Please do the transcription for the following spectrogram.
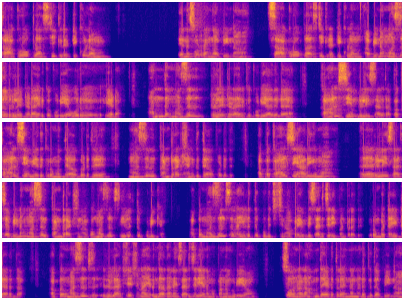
sarcoplasmic reticulum என்ன சொல்றாங்க அப்படின்னா சாக்ரோபிளாஸ்டிக் ரெட்டிகுலம் அப்படின்னா மசில் ரிலேட்டடா இருக்கக்கூடிய ஒரு இடம். அந்த மசில் ரிலேட்டடா இருக்கக்கூடிய அதுல கால்சியம் ரிலீஸ் ஆகுது. அப்ப கால்சியம் எதுக்கு ரொம்ப தேவைப்படுது? மசில் கன்ட்ராக்ஷனுக்கு தேவைப்படுது. அப்ப கால்சியம் அதிகமா ரிலீஸ் ஆச்சு அப்படின்னா மசில் கன்ட்ராக்ஷன் ஆகும். மசில்ஸ் இழுத்து பிடிக்கும். அப்ப மசில்ஸ் எல்லாம் இழுத்து பிடிச்சிச்சுன்னா அப்புறம் எப்படி சர்ஜரி பண்றது? ரொம்ப டைட்டா இருந்தா. அப்ப மசில்ஸ் ரிலாக்ஸேஷனா இருந்தா தானே சர்ஜரியை நம்ம பண்ண முடியும்? சோ அதனால அந்த இடத்துல என்ன நடக்குது அப்படின்னா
